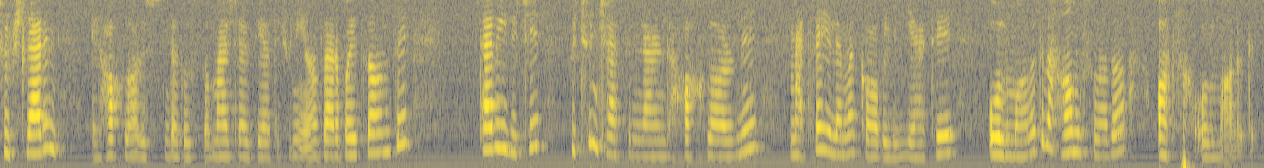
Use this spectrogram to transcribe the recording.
türklərin e, haqları üstündə də olsa mərkəziyyəti Güney Azərbaycandır, təbiidir ki, bütün kəsimlərin də haqlarını mətrəh eləmə qabiliyyəti olmalıdır və hamısına da açıq olmalıdır.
